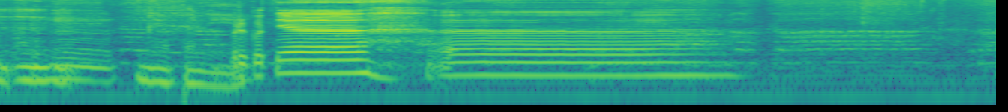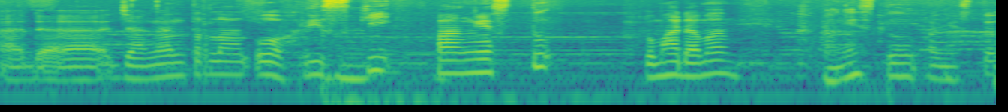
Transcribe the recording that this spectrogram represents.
Mm-mm. Hmm. Apa nih? Berikutnya eh ada jangan terlalu oh Rizky Pangestu Kumaha Damang Pangestu. Pangestu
